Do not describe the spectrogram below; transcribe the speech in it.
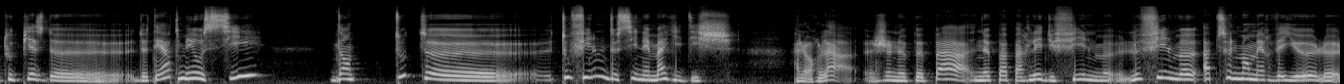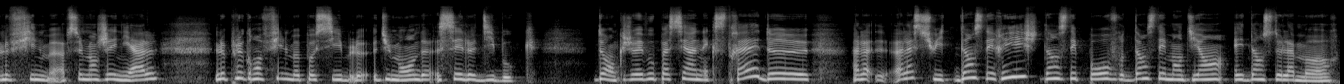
toute pièce de, théâtre, mais aussi dans euh, tout film de cinéma yiddish. Alors là, je ne peux pas ne pas parler du film, le film absolument merveilleux, le, film absolument génial, le plus grand film possible du monde, c'est le D-Book. Donc, je vais vous passer un extrait de, à la, suite. Danse des riches, danse des pauvres, danse des mendiants et danse de la mort.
